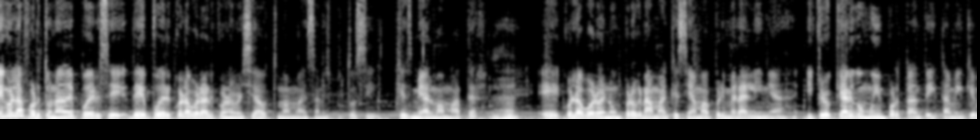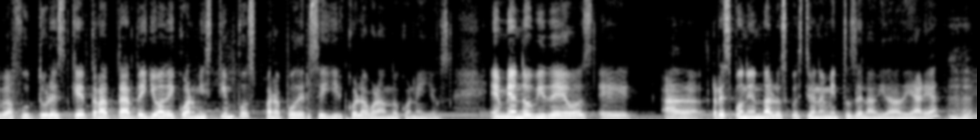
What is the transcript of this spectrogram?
tengo la fortuna de poder, de poder colaborar con la Universidad Autónoma de San Luis Potosí, que es mi alma mater. Ujú. Eh, colaboro en un programa que se llama Primera Línea y creo que algo muy importante y también que veo a futuro es que tratar de yo adecuar mis tiempos para poder seguir colaborando con ellos, enviando videos, eh, a- respondiendo a los cuestionamientos de la vida diaria Ujú.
